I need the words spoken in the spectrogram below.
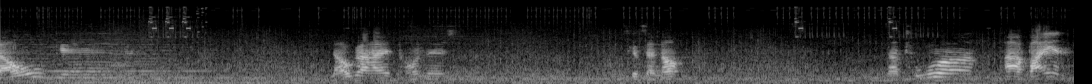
Lauge. Lauge halten auch nicht. Was gibt's denn noch? Natur. Ah, Wein.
